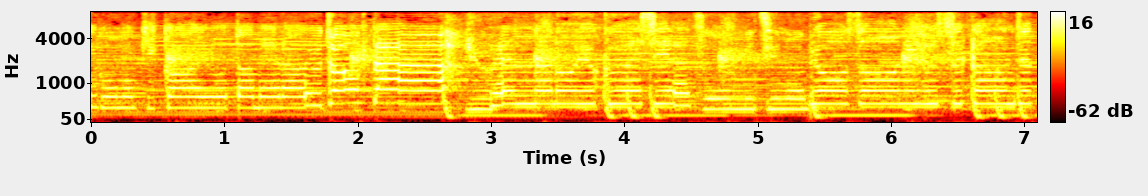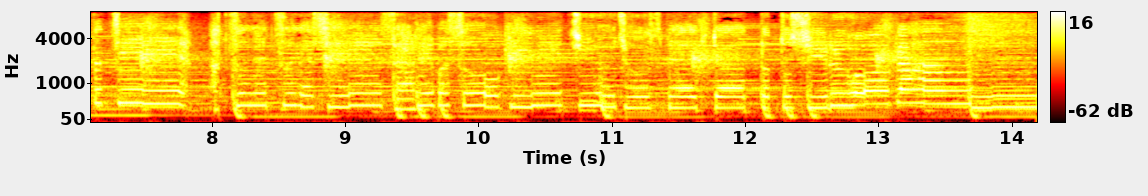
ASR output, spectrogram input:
最後の機会をためらうドクター。ゆえんなの行方知らず未知の病巣に伏す患者たち。発熱が支援されば早期に躊躇すべきだったと知る方。が半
